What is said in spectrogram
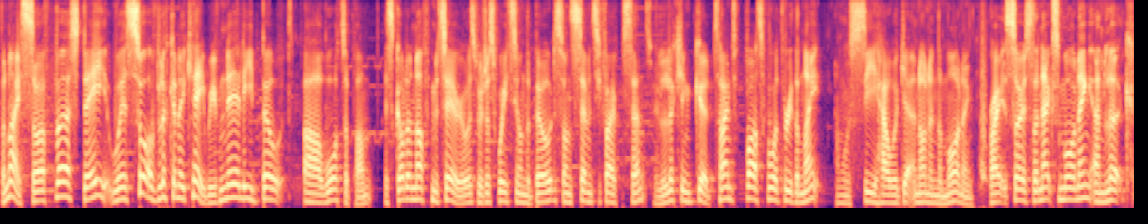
But nice. So our first day, we're sort of looking okay. We've nearly built our water pump. It's got enough materials. We're just waiting on the build. It's on 75%. So looking good. Time to fast forward through the night and we'll see how we're getting on in the morning. Right, so it's the next morning and look,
